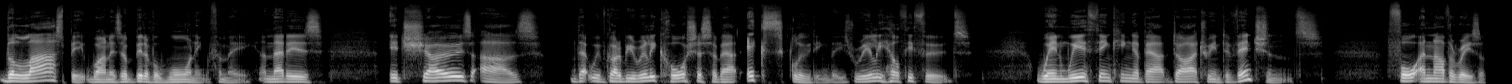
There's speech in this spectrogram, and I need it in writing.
The last bit one is a bit of a warning for me, and that is it shows us that we've got to be really cautious about excluding these really healthy foods when we're thinking about dietary interventions for another reason.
